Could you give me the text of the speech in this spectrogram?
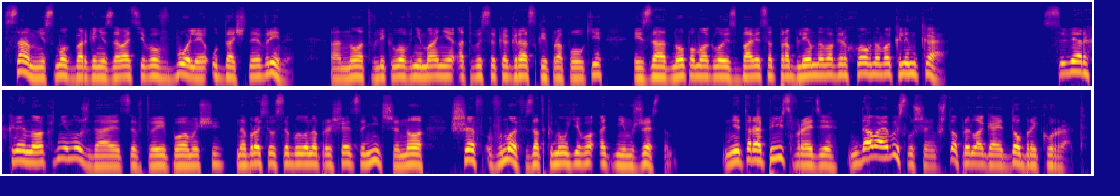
сам не смог бы организовать его в более удачное время. Оно отвлекло внимание от высокоградской прополки и заодно помогло избавиться от проблемного верховного клинка. «Сверхклинок не нуждается в твоей помощи», — набросился было на пришельца Ницше, но шеф вновь заткнул его одним жестом. «Не торопись, Фредди. Давай выслушаем, что предлагает добрый Курат».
